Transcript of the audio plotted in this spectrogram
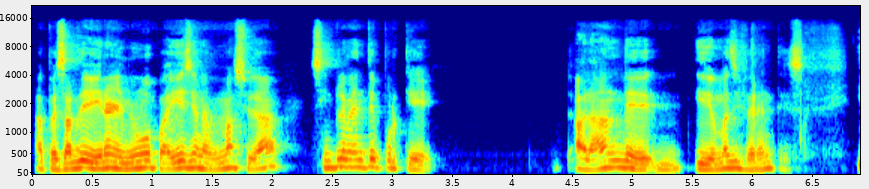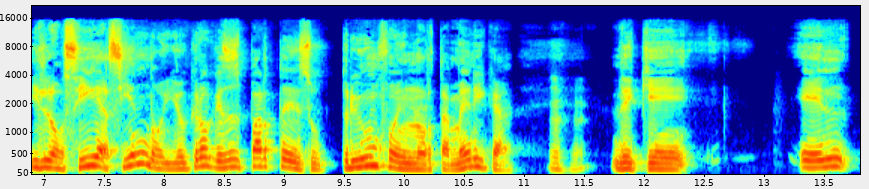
a pesar de vivir en el mismo país y en la misma ciudad, simplemente porque hablaban de idiomas diferentes. Y lo sigue haciendo. Yo creo que eso es parte de su triunfo en Norteamérica, de que él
